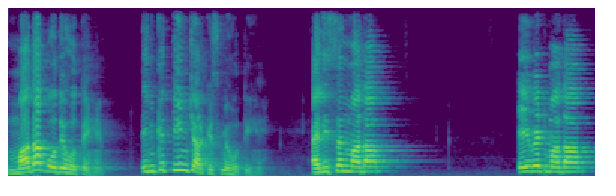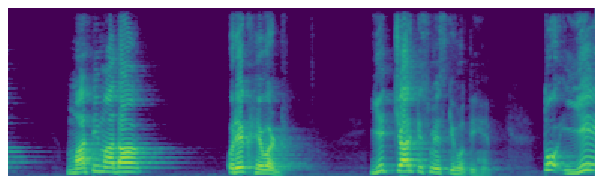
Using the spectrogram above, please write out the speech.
मादा पौधे होते हैं, इनके तीन चार किस्में होती हैं। एलिसन मादा, एवेट मादा, माटी मादा और एक हेवर्ड। ये चार किस्में इसकी होती हैं। तो ये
